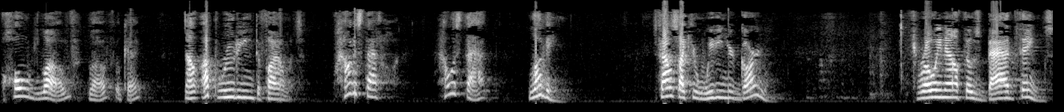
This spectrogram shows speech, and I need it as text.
hold love, love, okay? Now, uprooting defilements. How does that, how is that loving? It sounds like you're weeding your garden. Throwing out those bad things.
